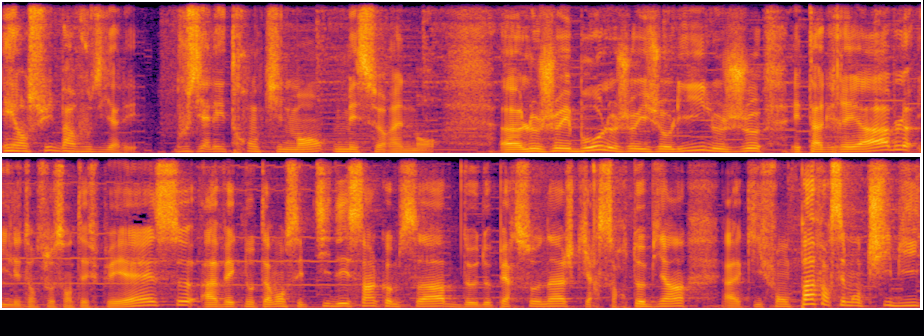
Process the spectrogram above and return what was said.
Et ensuite, bah, vous y allez. Vous y allez tranquillement, mais sereinement. Euh, le jeu est beau, le jeu est joli, le jeu est agréable, il est en 60 fps, avec notamment ces petits dessins comme ça, de, personnages qui ressortent bien, euh, qui font pas forcément chibi,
